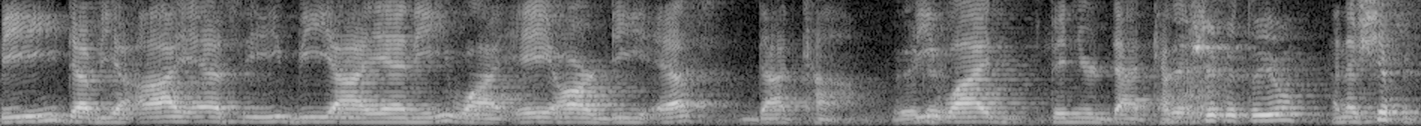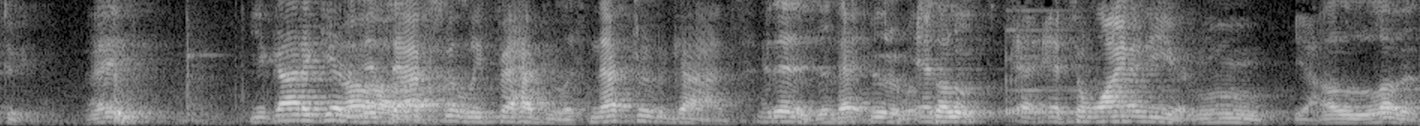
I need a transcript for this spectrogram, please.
B W I S E V I N E Y A R D S dot com. Okay. bwisevineyard.com. And they ship it to you? And they ship it to you. Hey, You got to get it. It's Ah. absolutely fabulous. Nectar of the gods. it is. It's That- beautiful. it's- Salute. It's a wine of the year. Mm, Yeah. I love it.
